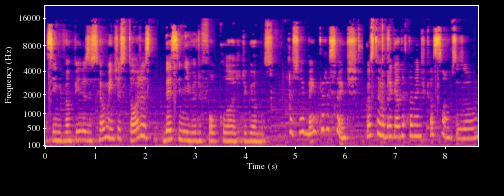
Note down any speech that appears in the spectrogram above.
assim, vampiros, realmente histórias desse nível de folclore, digamos. Achei bem interessante. Gostei, obrigada pela indicação. Preciso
